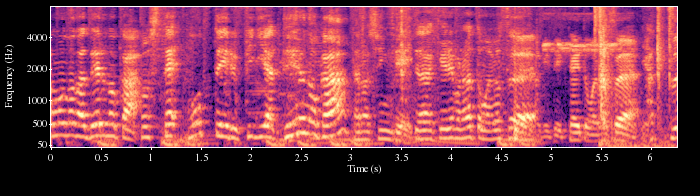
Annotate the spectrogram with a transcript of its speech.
うものが出るのかそして持っているフィギュア出るのか楽しんでいただければなと思います。開けていきたいと思います。8つ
